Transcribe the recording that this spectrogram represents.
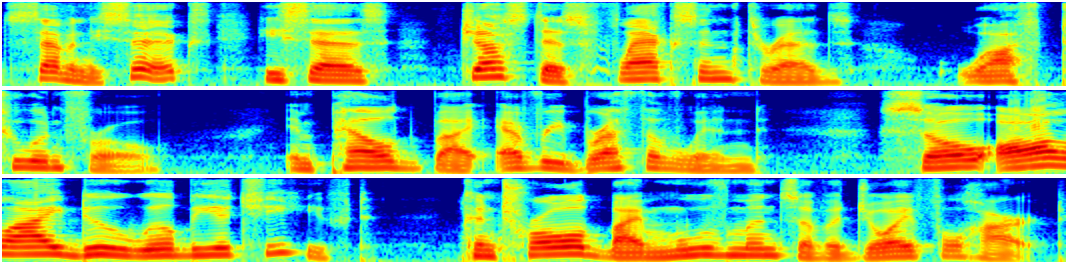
76, he says, Just as flaxen threads waft to and fro, impelled by every breath of wind, so all I do will be achieved, controlled by movements of a joyful heart.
